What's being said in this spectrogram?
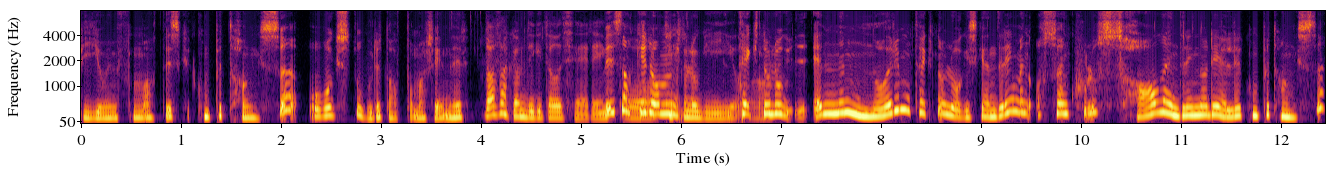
bioinformatisk kompetanse og store datamaskiner. Da snakker vi om digitalisering og om teknologi? Og... Teknologi, en enorm teknologisk endring, men også en kolossal endring når det gjelder kompetanse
